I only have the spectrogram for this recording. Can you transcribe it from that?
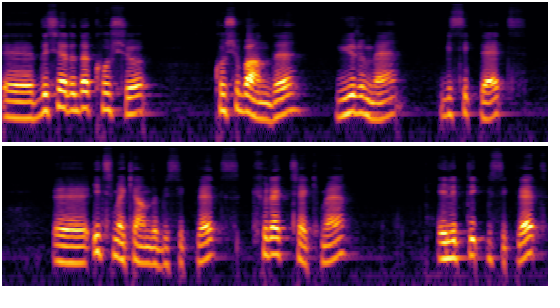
E, dışarıda koşu, koşu bandı, yürüme, bisiklet, e, iç mekanda bisiklet, kürek çekme, eliptik bisiklet.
